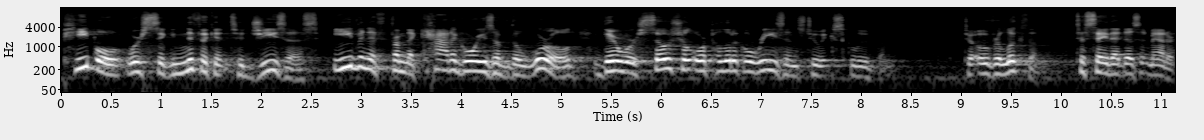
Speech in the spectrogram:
People were significant to Jesus, even if from the categories of the world there were social or political reasons to exclude them, to overlook them, to say that doesn't matter.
